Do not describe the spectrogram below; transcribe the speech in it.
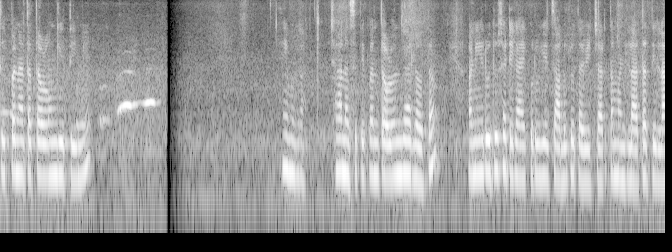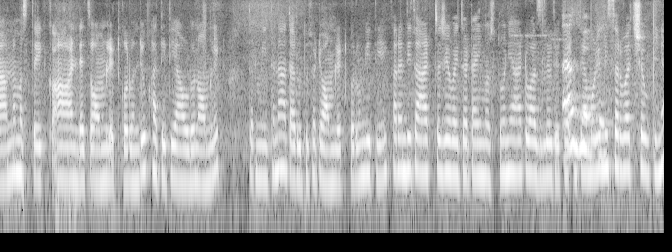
ते पण आता तळून घेते मी. हे बघा छान असं ते पण तळून झालं होतं. आणि ऋतूसाठी काय करू हे चालूच होता विचार. तर म्हटलं आता तिला ना मस्त एक अंड्याचं ऑमलेट करून देऊ. खाते ती आवडून ऑमलेट तर मी इथं ना आता ऋतूसाठी ऑमलेट करून घेते. कारण तिचा आठचा जेवायचा टाईम असतो आणि आठ वाजले होते. तर त्यामुळे मी सर्वात शेवटी ना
